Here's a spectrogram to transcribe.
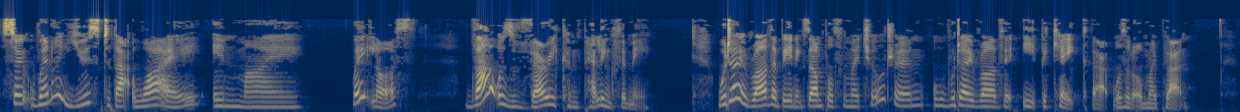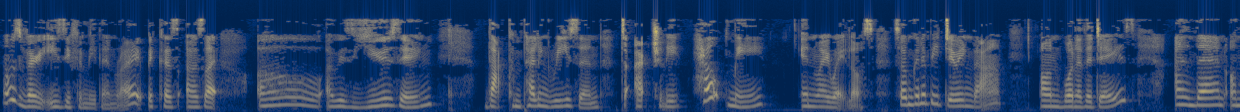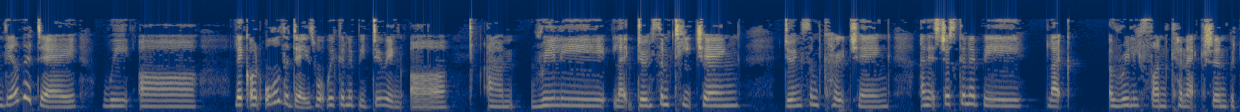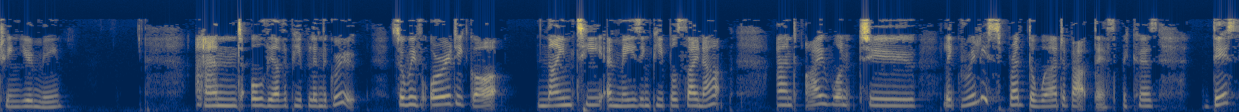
so when I used that why in my weight loss, that was very compelling for me. Would I rather be an example for my children or would I rather eat the cake that wasn't on my plan? That was very easy for me then, right? Because I was like, oh, I was using that compelling reason to actually help me in my weight loss. So I'm going to be doing that on one of the days. And then on the other day, we are like on all the days, what we're going to be doing are um, really like doing some teaching, doing some coaching, and it's just going to be like a really fun connection between you and me and all the other people in the group. So we've already got 90 amazing people sign up and I want to like really spread the word about this because this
